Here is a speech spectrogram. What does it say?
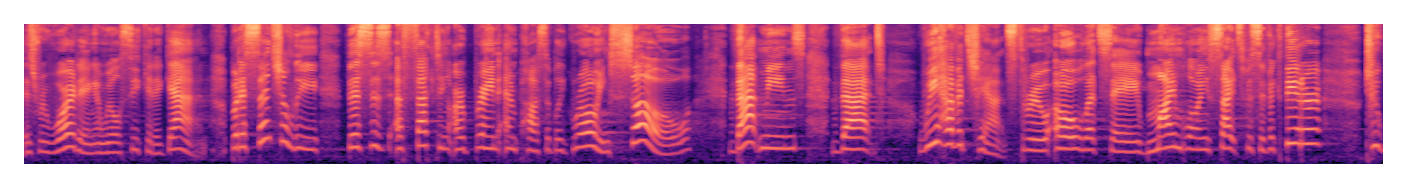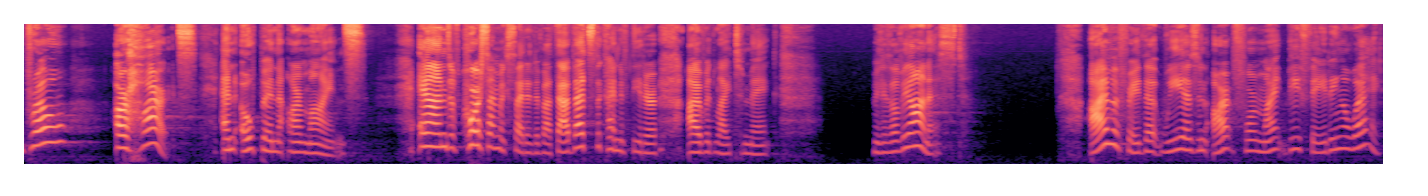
is rewarding and we'll seek it again. But essentially, this is affecting our brain and possibly growing. So that means that we have a chance through, oh, let's say, mind blowing site specific theater to grow our hearts and open our minds. And of course, I'm excited about that. That's the kind of theater I would like to make. Because I'll be honest, I'm afraid that we as an art form might be fading away.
